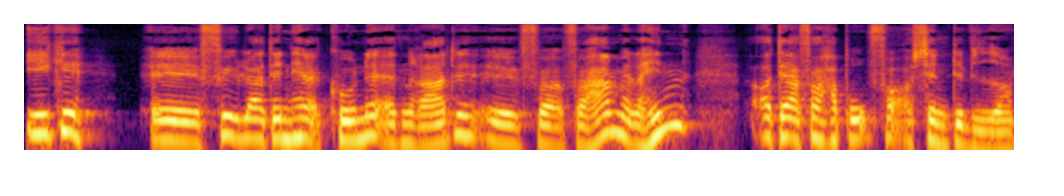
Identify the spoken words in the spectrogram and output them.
ikke øh, føler, at den her kunde er den rette øh, for, for ham eller hende, og derfor har brug for at sende det videre.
